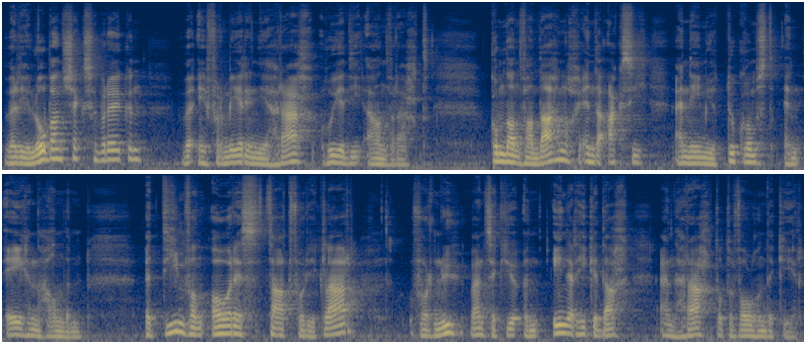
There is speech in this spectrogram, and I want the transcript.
Wil je loopbaanchecks gebruiken? We informeren je graag hoe je die aanvraagt. Kom dan vandaag nog in de actie en neem je toekomst in eigen handen. Het team van Auris staat voor je klaar. Voor nu wens ik je een energieke dag en graag tot de volgende keer.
